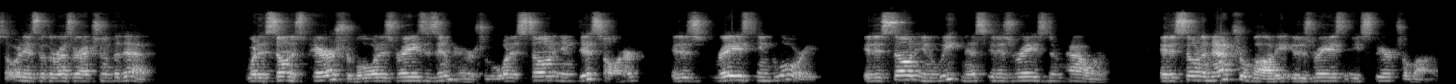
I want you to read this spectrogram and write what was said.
So it is with the resurrection of the dead. What is sown is perishable, what is raised is imperishable. What is sown in dishonor, it is raised in glory. It is sown in weakness, it is raised in power. It is sown a natural body, it is raised a spiritual body.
